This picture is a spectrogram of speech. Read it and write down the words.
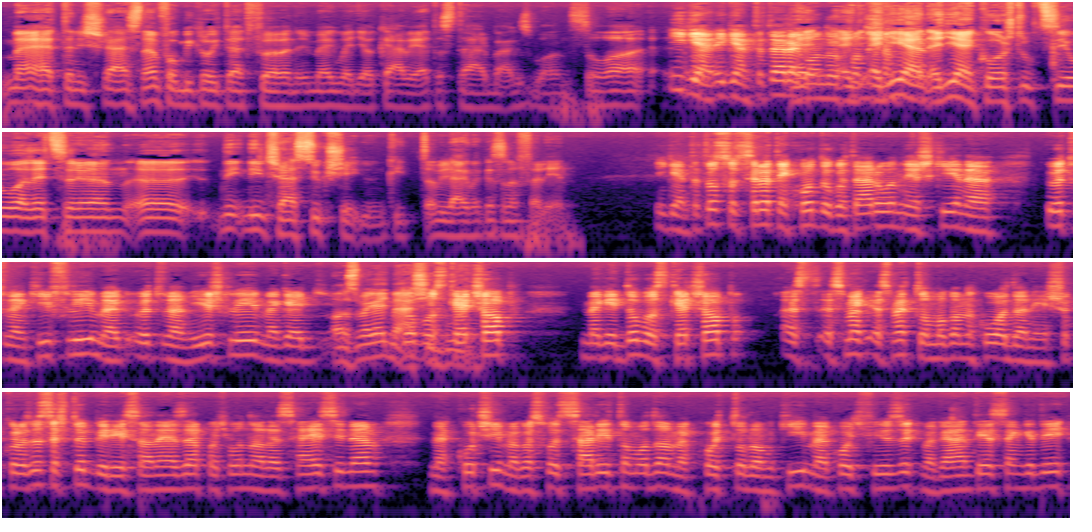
Manhattan is rá, nem fog mikrohitelt fölvenni, hogy megvegye a kávéját a Starbucksban. Szóval igen, igen, tehát erre gondolok egy, egy, ilyen, egy ilyen konstrukció az egyszerűen nincs rá szükségünk itt a világnak ezen a felén. Igen, tehát az, hogy szeretnék hotdogot árulni, és kéne 50 kifli, meg 50 virsli, meg egy, az meg egy doboz ketchup, meg egy doboz ketchup, ezt, ezt, meg, ezt meg tudom magamnak oldani, és akkor az összes többi része a nehezebb, hogy honnan lesz helyszínem, meg kocsi, meg az, hogy szállítom oda, meg hogy tolom ki, meg hogy főzök, meg ántélszengedély.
